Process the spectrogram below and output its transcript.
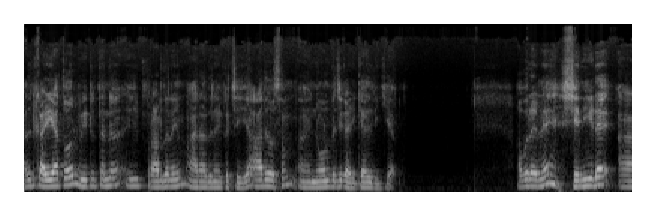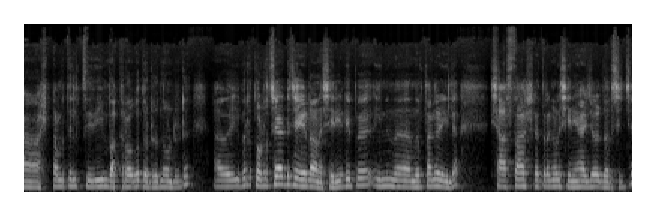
അതിന് കഴിയാത്തവർ വീട്ടിൽ തന്നെ ഈ പ്രാർത്ഥനയും ആരാധനയൊക്കെ ചെയ്യുക. ആ ദിവസം നോൺ വെജ് കഴിക്കാതിരിക്കുക. അതുപോലെ തന്നെ ശനിയുടെ അഷ്ടമത്തിൽ സ്ഥിതിയും വക്രമൊക്കെ തുടരുന്നുകൊണ്ടിട്ട് ഇവർ തുടർച്ചയായിട്ട് ചെയ്യേണ്ടതാണ്. ശനിയുടെ ഇപ്പോൾ ഇനി നിർത്താൻ കഴിയില്ല. ശാസ്താ ക്ഷേത്രങ്ങൾ ശനിയാഴ്ചകൾ ദർശിച്ച്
